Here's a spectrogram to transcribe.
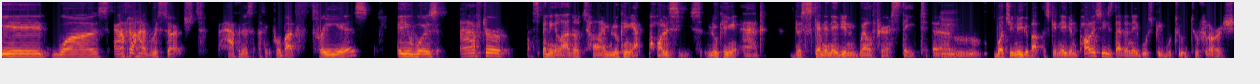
It was after I had researched happiness, I think for about three years. It was after spending a lot of time looking at policies, looking at the Scandinavian welfare state. Um, What's unique about the Scandinavian policies that enables people to, to flourish.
